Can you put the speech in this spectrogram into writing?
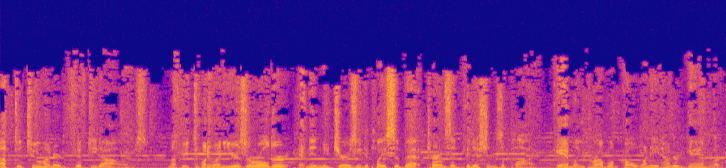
up to $250. Must be 21 years or older and in New Jersey to place a bet. Terms and conditions apply. Gambling problem? Call 1-800-GAMBLER.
